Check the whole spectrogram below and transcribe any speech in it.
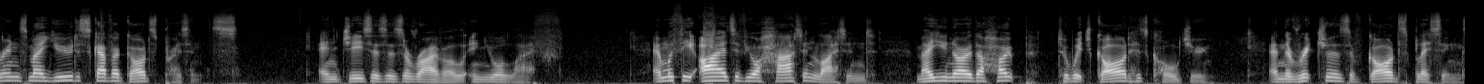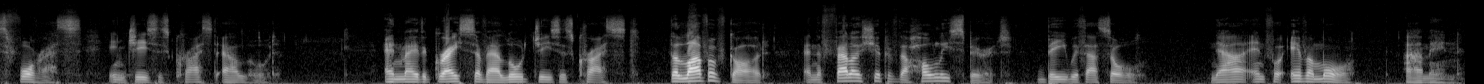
Friends, may you discover God's presence and Jesus' arrival in your life. And with the eyes of your heart enlightened, may you know the hope to which God has called you and the riches of God's blessings for us in Jesus Christ our Lord. And may the grace of our Lord Jesus Christ, the love of God, and the fellowship of the Holy Spirit be with us all, now and for evermore. Amen.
